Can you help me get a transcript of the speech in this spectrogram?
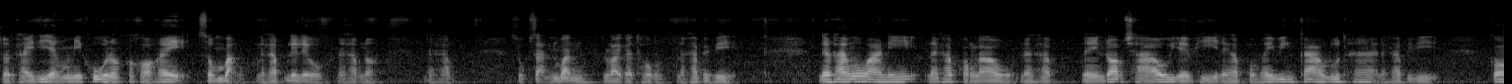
ส่วนใครที่ยังไม่มีคู่เนาะก็ขอให้สมหวังนะครับเร็วๆนะครับเนาะนะครับ สุขสันต์วันลอยกระทงนะครับพี่ๆแนวทางเมื่อวานนี้นะครับของเรานะครับในรอบเช้า VIP นะครับผมให้วิ่ง 9 รูด 5 นะครับพี่ๆก็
